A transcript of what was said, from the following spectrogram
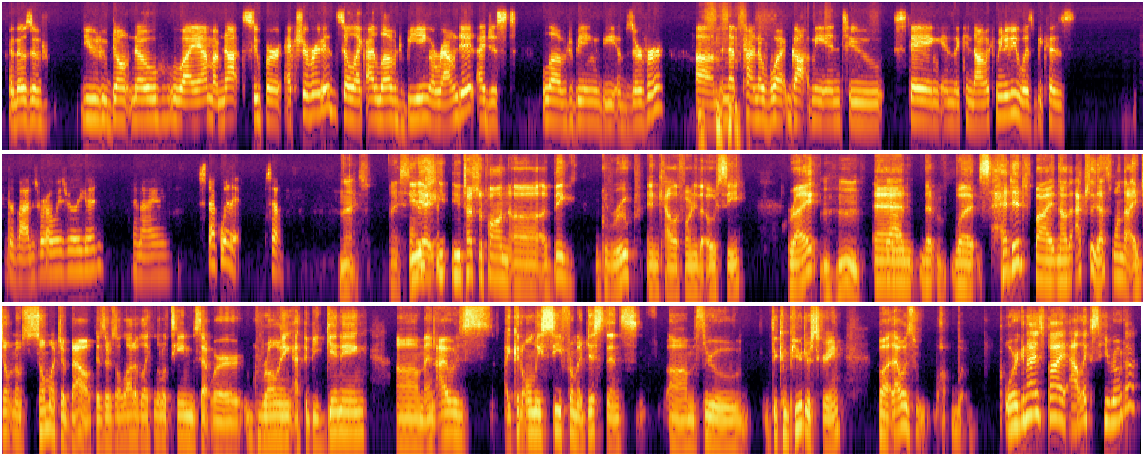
for those of you who don't know who I am, I'm not super extroverted. So like I loved being around it. I just loved being the observer. Um, and that's kind of what got me into staying in the kendama community was because the vibes were always really good and I stuck with it. So Nice. Nice. Yeah, you, you touched upon uh, a big group in California, the OC, right? hmm And that was headed by now. Actually, that's one that I don't know so much about because there's a lot of like little teams that were growing at the beginning, um, and I was I could only see from a distance um, through the computer screen. But that was w- organized by Alex Hirota.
